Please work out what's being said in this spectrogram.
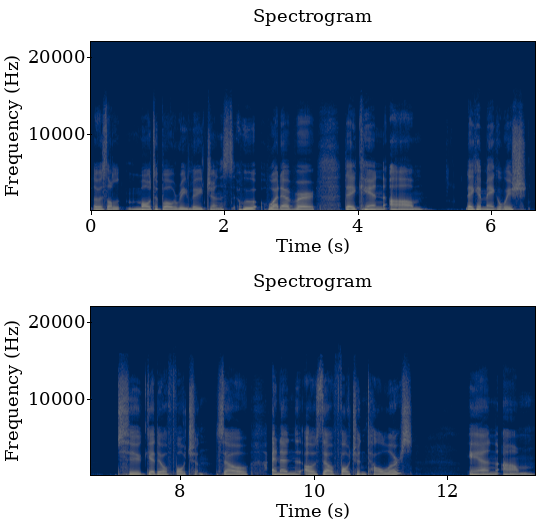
There was a multiple religions. Who whatever they can um, they can make a wish to get their fortune. So and then also fortune tellers, and um,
